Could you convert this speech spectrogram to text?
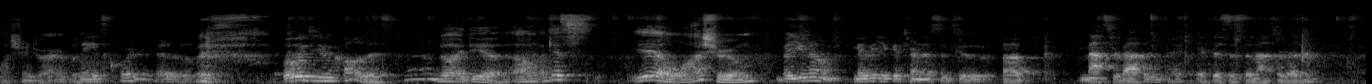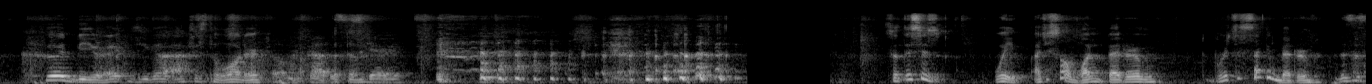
washer and dryer, but Maid's quarter? I don't know. what would you even call this? I have no idea. Um, I guess yeah, washroom. But you know, maybe you could turn this into a master bathroom, right? If this is the master bedroom. Could be right because you got access to water. Oh my god, this is um, scary. So this is. Wait, I just saw one bedroom. Where's the second bedroom? This is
